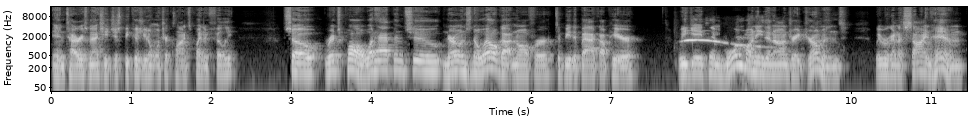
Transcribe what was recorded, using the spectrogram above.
in Tyrese Maxey just because you don't want your clients playing in Philly. So, Rich Paul, what happened to Nerlens Noel got an offer to be the backup here. We gave him more money than Andre Drummond. We were going to sign him,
